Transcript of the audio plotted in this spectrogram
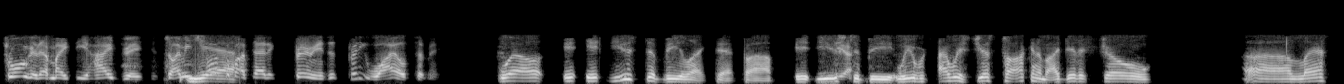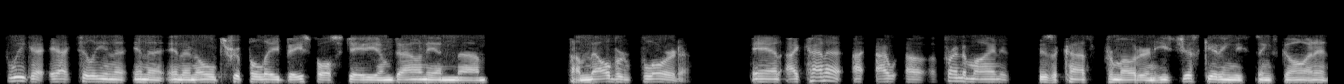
stronger that might dehydrate you. So I mean, yeah. talk about that experience. It's pretty wild to me. Well, it it used to be like that, Bob. It used Yeah. to be. We were. I was just talking about. I did a show uh last week, uh, actually, in a in a in an old AAA baseball stadium down in um, uh, Melbourne, Florida. And I kind of, I, I, uh, a friend of mine is is a concert promoter, and he's just getting these things going. And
